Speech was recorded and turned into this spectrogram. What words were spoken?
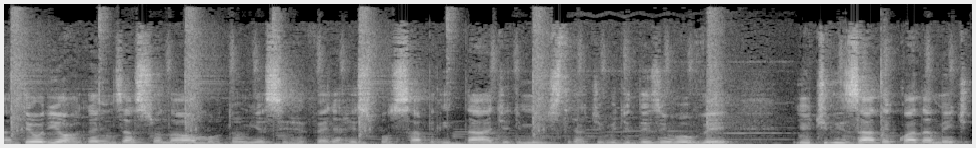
Na teoria organizacional, a mordomia se refere à responsabilidade administrativa de desenvolver e utilizar adequadamente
